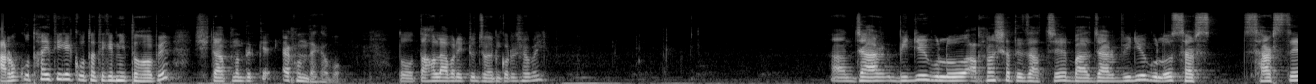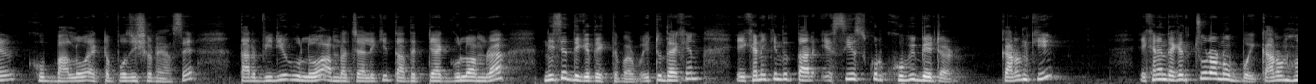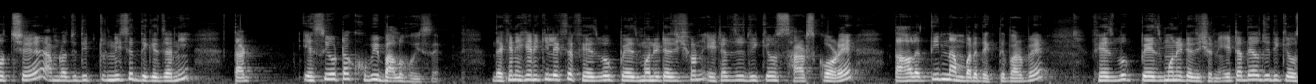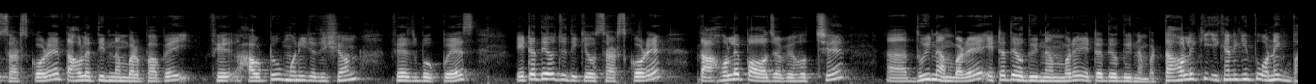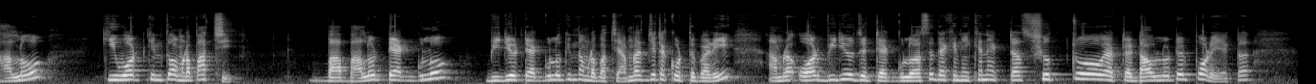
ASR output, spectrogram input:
আরও কোথায় থেকে কোথা থেকে নিতে হবে সেটা আপনাদেরকে এখন দেখাবো। তো তাহলে আবার একটু জয়েন করে সবাই। যার ভিডিওগুলো আপনার সাথে যাচ্ছে বা যার ভিডিওগুলো সার্চ সার্চে খুব ভালো একটা পজিশনে আছে। তার ভিডিওগুলো আমরা চাইলে কি তাদের ট্যাগগুলো আমরা নিচের দিকে দেখতে পারব। একটু দেখেন, এখানে কিন্তু তার এসি স্কোর খুবই বেটার কারণ কি? এখানে দেখেন চুরানব্বই। কারণ হচ্ছে আমরা যদি একটু নিচের দিকে জানি, তার এসিওটা খুবই ভালো হয়েছে। দেখেন এখানে কি লিখছে? ফেসবুক পেজ মনিটাইজেশন এটা যদি কেউ সার্চ করে, তাহলে তিন নাম্বারে দেখতে পারবে। ফেসবুক পেজ মনিটাইজেশন এটা দিয়েও যদি কেউ সার্চ করে, তাহলে তিন নাম্বার পাবে how to monetization Facebook page এটা দিয়েও যদি কেউ সার্চ করে, তাহলে পাওয়া যাবে হচ্ছে দুই নাম্বারে। এটা দিয়েও দুই নাম্বারে, এটা দিয়েও দুই নাম্বার। তাহলে কি এখানে কিন্তু অনেক ভালো কিওয়ার্ড কিন্তু আমরা পাচ্ছি। বা ভালো ট্যাগগুলো ভিডিও ট্যাগগুলো কিন্তু আমরা পাচ্ছি। আমরা যেটা করতে পারি আমরা ওর ভিডিও যে ট্যাগগুলো আছে দেখেন এখানে একটা ছোট্ট একটা ডাউনলোডের পরে একটা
